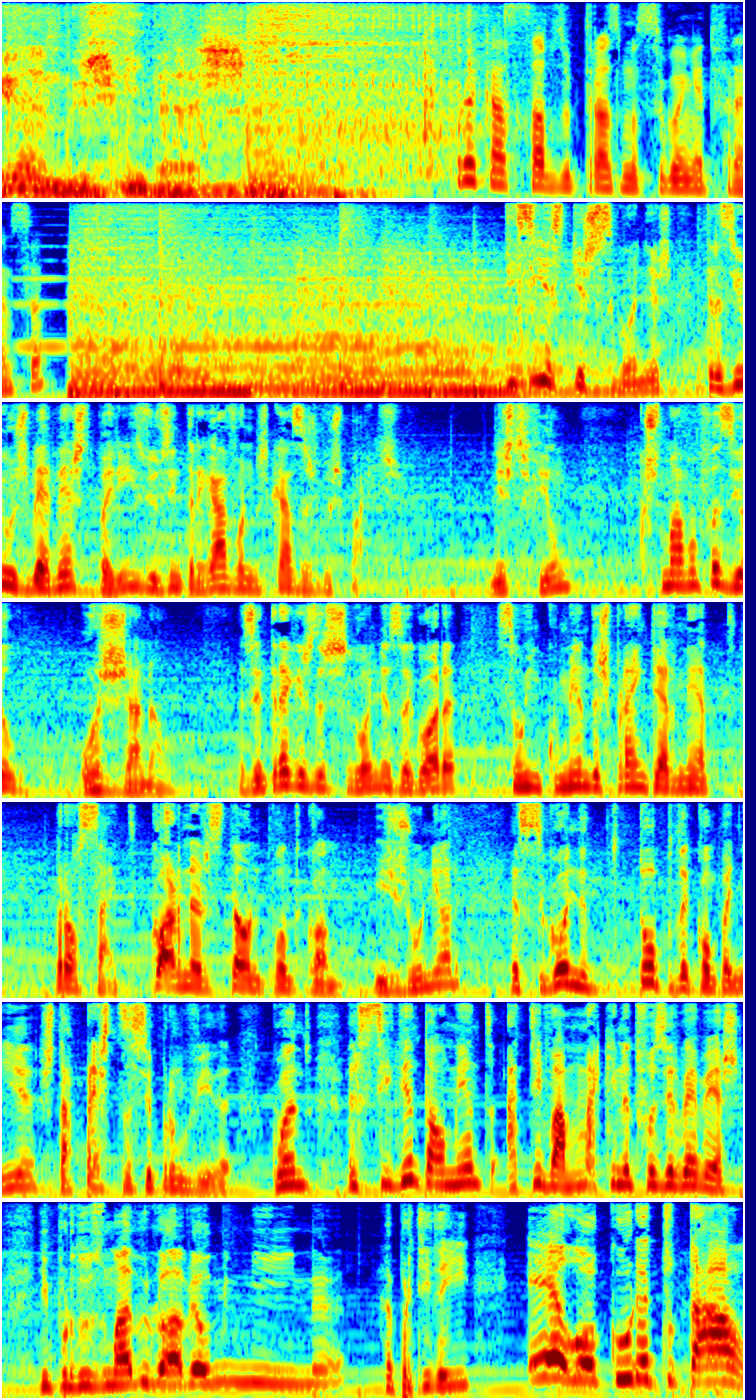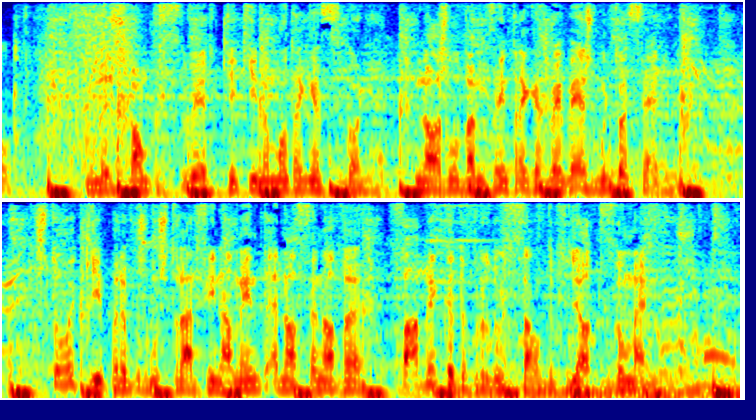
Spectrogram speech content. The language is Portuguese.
Grandes Vidas. Por acaso sabes o que traz uma cegonha de França? Dizia-se que as cegonhas traziam os bebés de Paris e os entregavam nas casas dos pais. Neste filme, costumavam fazê-lo. Hoje já não. As entregas das cegonhas agora são encomendas para a internet, para o site cornerstone.com. E Júnior, a cegonha de topo da companhia, está prestes a ser promovida, quando acidentalmente ativa a máquina de fazer bebés e produz uma adorável menina. A partir daí, é loucura total! Mas vão perceber que aqui na Montanha Cegonha nós levamos a entrega de bebés muito a sério. Estou aqui para vos mostrar finalmente a nossa nova fábrica de produção de filhotes humanos.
